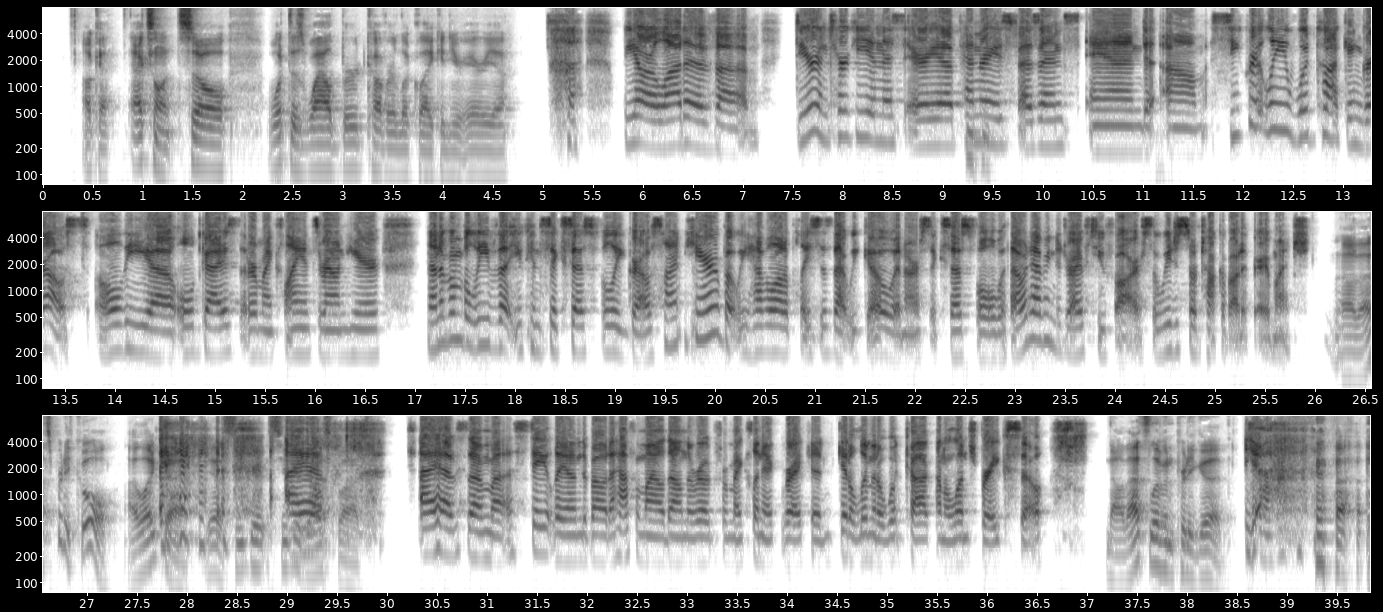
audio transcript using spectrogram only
Okay, excellent. So, what does wild bird cover look like in your area? we are a lot of um, deer and turkey in this area, pen raised pheasants, and um, secretly woodcock and grouse. All the uh, old guys that are my clients around here, none of them believe that you can successfully grouse hunt here, but we have a lot of places that we go and are successful without having to drive too far. So we just don't talk about it very much. Oh, that's pretty cool. I like that. Yeah, secret secret grouse spots. I have some uh, state land about a half a mile down the road from my clinic where I can get a limit of woodcock on a lunch break. So now that's living pretty good. Yeah.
